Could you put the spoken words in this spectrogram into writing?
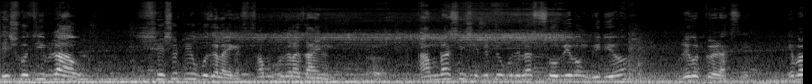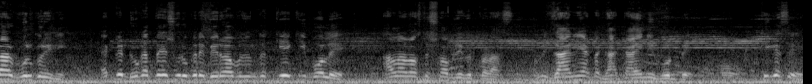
সেই সচিবরাও ছেষট্টি উপজেলায় গেছে, সব উপজেলা যায়নি। আমরা সেই ছেষট্টি উপজেলার ছবি এবং ভিডিও রেকর্ড করে রাখছি। এবার আর ভুল করিনি। একটা ঢোকার থেকে শুরু করে বেরোয়া পর্যন্ত কে কি বলে, আল্লাহর রাস্তে সব রেকর্ড করা আছে। আমি জানি একটা কাহিনী ঘটবে। ঠিক আছে?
